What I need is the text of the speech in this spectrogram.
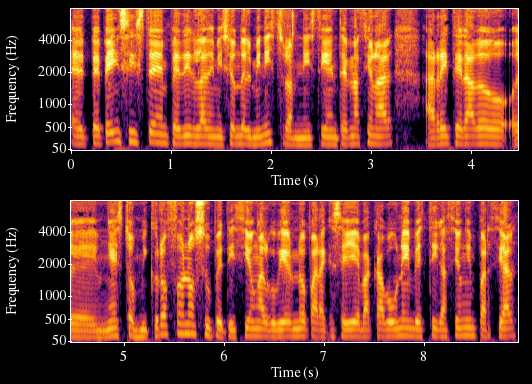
El PP insiste en pedir la dimisión del ministro. Amnistía Internacional ha reiterado eh, en estos micrófonos su petición al Gobierno para que se lleve a cabo una investigación imparcial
